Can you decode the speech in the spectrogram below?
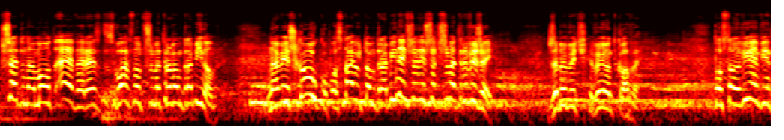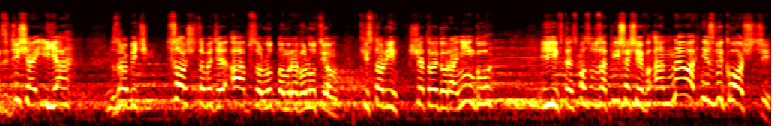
wszedł na Mount Everest z własną trzymetrową drabiną. Na wierzchołku postawił tą drabinę i wszedł jeszcze 3 metry wyżej, żeby być wyjątkowy. Postanowiłem więc dzisiaj i ja zrobić coś, co będzie absolutną rewolucją w historii światowego runningu i w ten sposób zapiszę się w annałach niezwykłości.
